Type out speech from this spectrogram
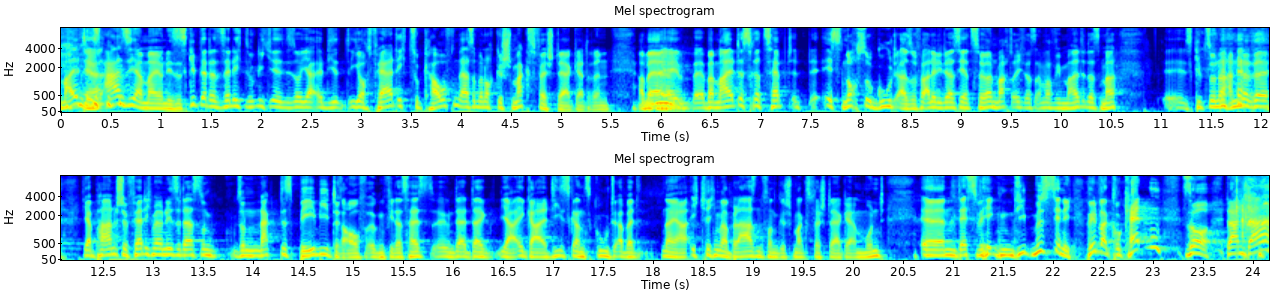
Maltes ja. Asia-Mayonnaise. Es gibt ja tatsächlich wirklich äh, so, ja, die, die, auch fertig zu kaufen, da ist aber noch Geschmacksverstärker drin. Aber mhm. äh, bei Maltes Rezept ist noch so gut. Also für alle, die das jetzt hören, macht euch das einfach, wie Malte das macht. Es gibt so eine andere japanische Fertigmayonnaise, da ist so ein, so ein nacktes Baby drauf irgendwie. Das heißt, äh, da, da, ja, egal, die ist ganz gut. Aber naja, ich kriege immer Blasen von Geschmacksverstärker im Mund. Ähm, deswegen, die müsst ihr nicht. Auf jeden Fall Kroketten. So, dann da,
